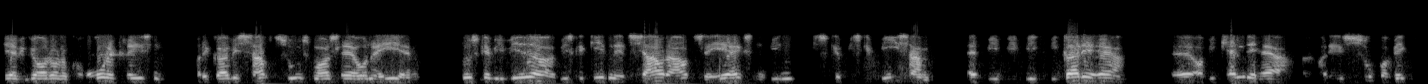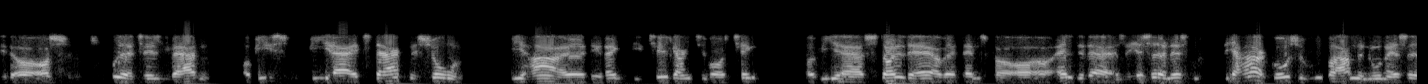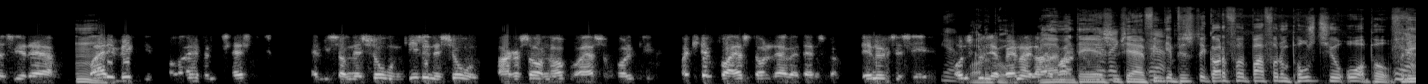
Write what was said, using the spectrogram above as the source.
Det har vi gjort under coronakrisen, og det gør vi saftsus med også her under EM. Nu skal vi videre. Vi skal give den et shout-out til Eriksen. Vi, skal, vi skal vise ham, at vi, vi, vi, vi gør det her, øh, og vi kan det her. Og det er super vigtigt, og også udadtil i verden, og vise, vi er et stærkt nation. Vi har øh, det rigtige tilgang til vores ting, og vi er stolte af at være danskere, og, og alt det der. Altså, jeg sidder næsten... Jeg har gåsehud på armene nu, når jeg sidder og siger det her. Mm. Hvor er det vigtigt, og hvor er det fantastisk, at vi som nation, lille nation, bakker sådan op og er så folkelige. Og Og kæft, hvor er jeg stolt af at være dansker. Det er nødt til at sige. Ja. Undskyld, jeg bander i Nej, lejre. men det, det synes jeg er fint. Jeg synes, det er godt at få, bare få nogle positive ord på, fordi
